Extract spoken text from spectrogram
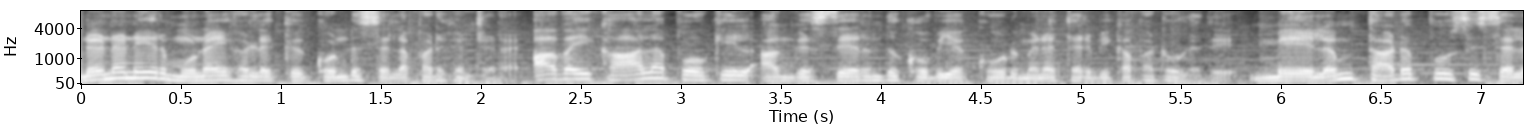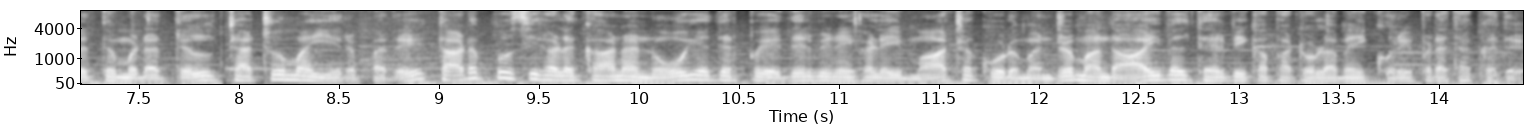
நிணநீர் முனைகளுக்கு கொண்டு செல்லப்படுகின்றன. அவை காலப்போக்கில் அங்கு சேர்ந்து குவியக்கூடும் என தெரிவிக்கப்பட்டுள்ளது. மேலும் தடுப்பூசி செலுத்தும் இடத்தில் டட்டுமை இருப்பது தடுப்பூசிகளுக்கான நோய் எதிர்ப்பு எதிர்வினைகளை மாற்றக்கூடும் என்றும் அந்த ஆய்வில் தெரிவிக்கப்பட்டுள்ளமை குறிப்பிடத்தக்கது.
